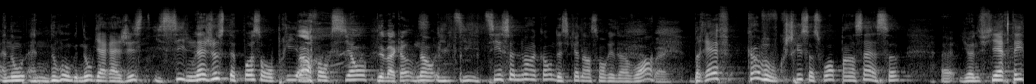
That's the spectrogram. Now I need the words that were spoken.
à, nos, à nos- nos garagistes ici, il n'ajuste pas son prix en fonction. Des vacances. Non, il, il tient seulement compte de ce qu'il y a dans son réservoir. Ouais. Bref, quand vous vous coucherez ce soir, pensez à ça. Euh, il y a une fierté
